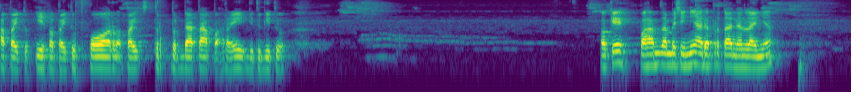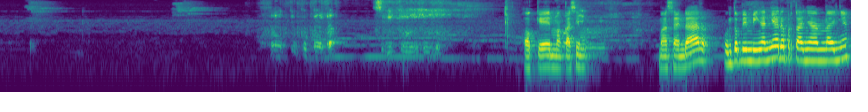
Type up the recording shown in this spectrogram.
apa itu if apa itu for apa itu struktur data apa array gitu-gitu oke paham sampai sini ada pertanyaan lainnya? Oke makasih Mas Hendar untuk bimbingannya ada pertanyaan lainnya?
